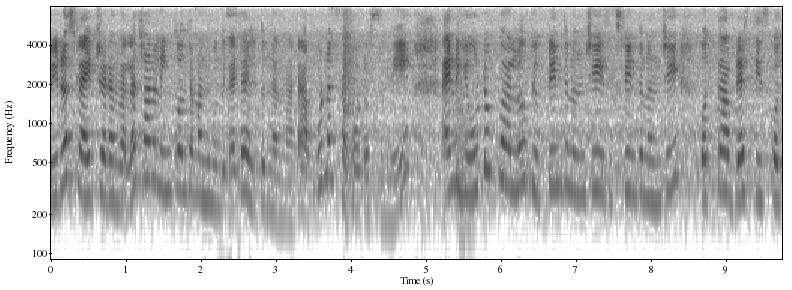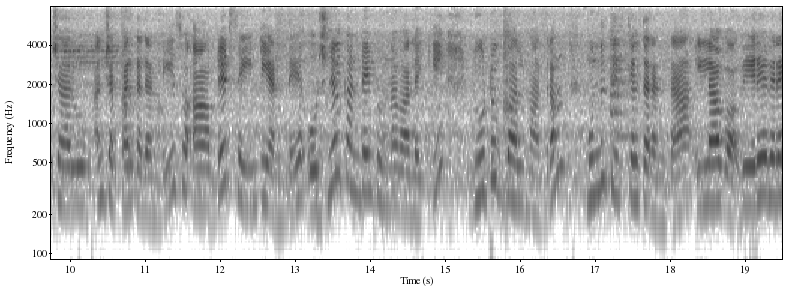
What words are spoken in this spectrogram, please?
వీడియోస్ లైక్ చేయడం వల్ల ఛానల్ ఇంకొంతమంది ముందుకైతే వెళ్తుందనమాట అప్పుడు నాకు సపోర్ట్ వస్తుంది. అండ్ యూట్యూబ్ వాళ్ళు ఫిఫ్టీన్త్ నుంచి సిక్స్టీన్త్ నుంచి కొత్త అప్డేట్స్ తీసుకొచ్చారు అని చెప్పారు కదండి. సో ఆ అప్డేట్స్ ఏంటి అంటే ఒరిజినల్ కంటెంట్ ఉన్న వాళ్ళకి యూట్యూబ్ వాళ్ళు మాత్రం ముందుకు తీసుకెళ్తారంట. ఇలా వేరే వేరే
